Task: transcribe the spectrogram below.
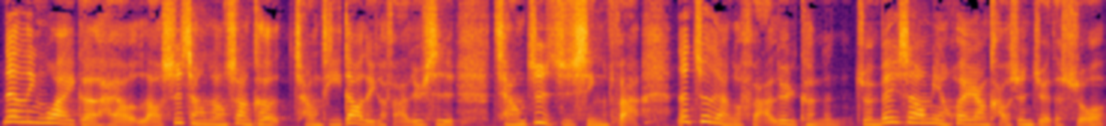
那另外一个还有老师常常上课常提到的一个法律是强制执行法。那这两个法律可能准备上面会让考生觉得说，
